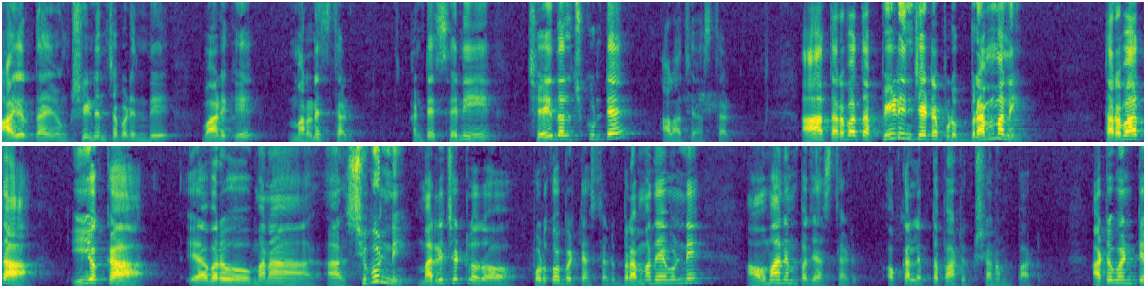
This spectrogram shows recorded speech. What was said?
ఆయుర్దాయం క్షీణించబడింది వాడికి మరణిస్తాడు. అంటే శని చేయదలుచుకుంటే అలా చేస్తాడు. ఆ తర్వాత పీడించేటప్పుడు బ్రహ్మని తర్వాత ఈ యొక్క ఎవరు మన శివుణ్ణి మర్రి చెట్లతో పడుకోబెట్టేస్తాడు. బ్రహ్మదేవుణ్ణి అవమానింపజేస్తాడు ఒక్క లిప్తపాటు క్షణం పాటు. అటువంటి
